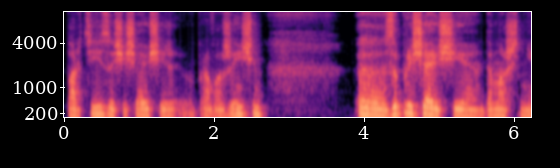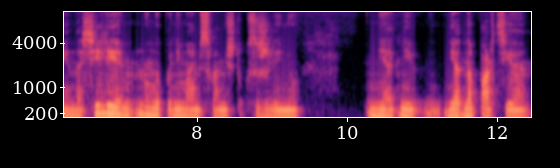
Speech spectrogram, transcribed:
партии, защищающие права женщин, э, запрещающие домашнее насилие. Ну, мы понимаем с вами, что, к сожалению, ни, одни, ни одна партия,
